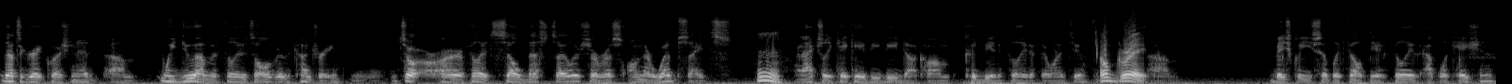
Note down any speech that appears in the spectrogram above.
That's a great question, Ed. Um, we do have affiliates all over the country. So our, our affiliates sell Best Cellular service on their websites. Hmm. And actually, kkvv.com could be an affiliate if they wanted to. Oh, great. Basically, you simply fill out the affiliate application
